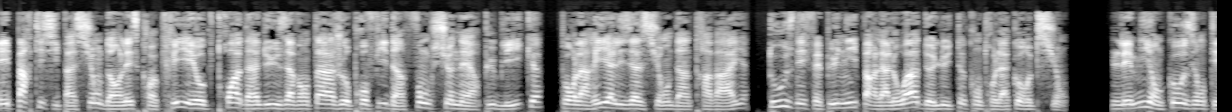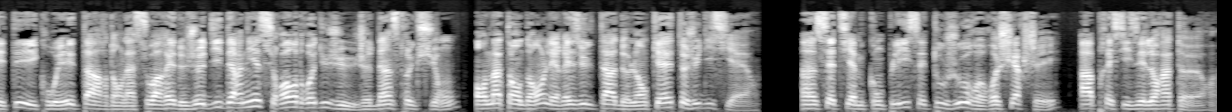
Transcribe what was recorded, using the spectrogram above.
et participation dans l'escroquerie et octroi d'indus avantages au profit d'un fonctionnaire public, pour la réalisation d'un travail, tous des faits punis par la loi de lutte contre la corruption. Les mis en cause ont été écroués tard dans la soirée de jeudi dernier sur ordre du juge d'instruction, en attendant les résultats de l'enquête judiciaire. Un septième complice est toujours recherché, a précisé l'orateur.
